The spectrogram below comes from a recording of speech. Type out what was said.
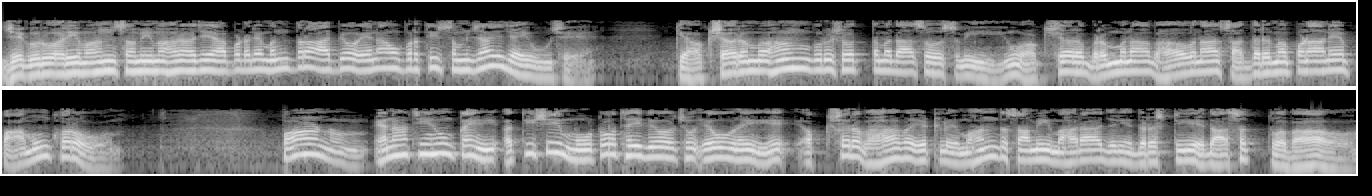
જે ગુરુ હરિમહન સ્વામી મહારાજે આપણને મંત્ર આપ્યો એના ઉપરથી સમજાઈ જાય એવું છે કે અક્ષરમ પુરુષોત્તમ દાસોસ્મી, હું અક્ષર બ્રહ્મના ભાવના સાધર્મપણાને પામું ખરો. પણ એનાથી હું કંઈ અતિશય મોટો થઈ ગયો છું એવું નહીં. અક્ષર ભાવ એટલે મહંત સ્વામી મહારાજની દ્રષ્ટિએ દાસત્વ ભાવ.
